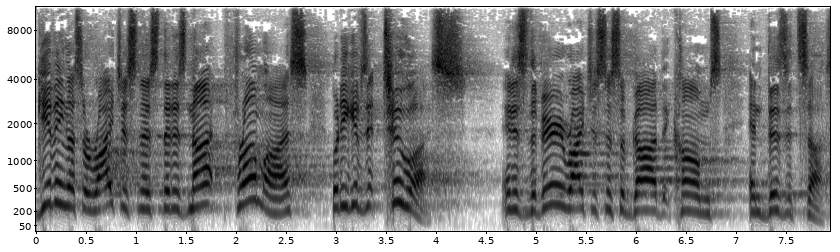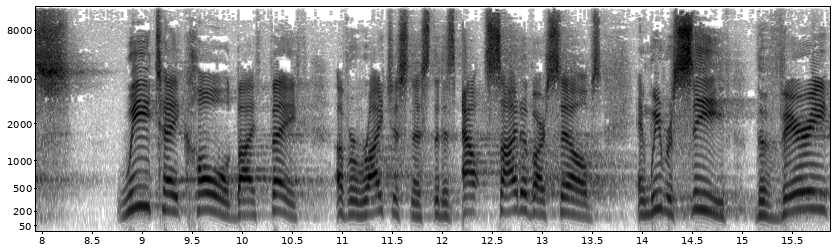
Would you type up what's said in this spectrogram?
giving us a righteousness that is not from us, but He gives it to us. It is the very righteousness of God that comes and visits us. We take hold by faith of a righteousness that is outside of ourselves, and we receive the very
